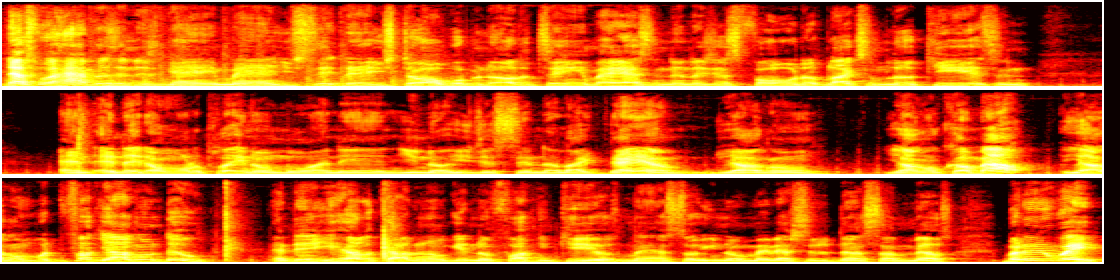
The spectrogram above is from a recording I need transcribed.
that's what happens in this game, man. You sit there, you start whooping the other team ass, and then they just fold up like some little kids, and and and they don't want to play no more. And then you know you just sitting there like, damn, y'all gonna y'all gonna come out? Y'all gonna what the fuck y'all gonna do? And then your helicopter don't get no fucking kills, man. So you know maybe I should have done something else. But anyway,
